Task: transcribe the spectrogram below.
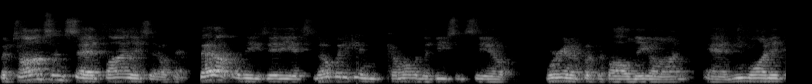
but Thomson said finally said, okay, fed up with these idiots. Nobody can come up with a decent seal. We're going to put the bald eagle on, and he wanted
